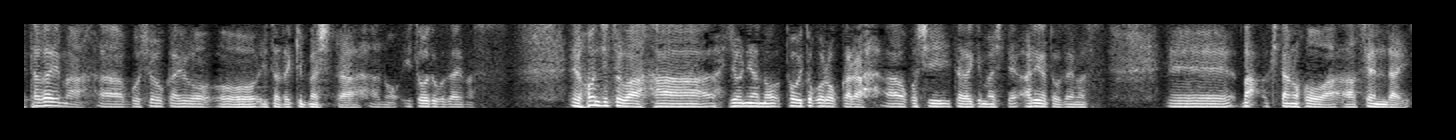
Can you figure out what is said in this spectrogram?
ただいまご紹介をいただきましたあの伊藤でございます。本日は非常にあの遠いところからお越しいただきましてありがとうございます。えー、ま、北の方は仙台、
